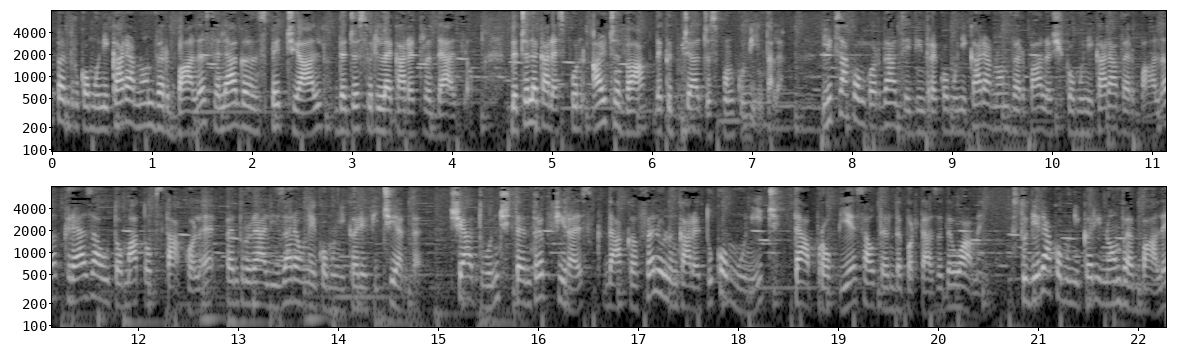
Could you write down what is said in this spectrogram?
pentru comunicarea non-verbală se leagă în special de gesturile care trădează, de cele care spun altceva decât ceea ce spun cuvintele. Lipsa concordanței dintre comunicarea non-verbală și comunicarea verbală creează automat obstacole pentru realizarea unei comunicări eficiente. Și atunci te întreb firesc dacă felul în care tu comunici te apropie sau te îndepărtează de oameni. Studierea comunicării non-verbale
